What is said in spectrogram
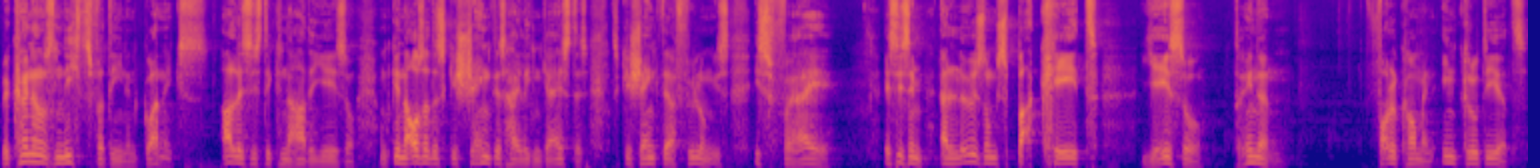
Wir können uns nichts verdienen, gar nichts. Alles ist die Gnade Jesu. Und genauso das Geschenk des Heiligen Geistes, das Geschenk der Erfüllung ist, ist frei. Es ist im Erlösungspaket Jesu drinnen, vollkommen inkludiert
